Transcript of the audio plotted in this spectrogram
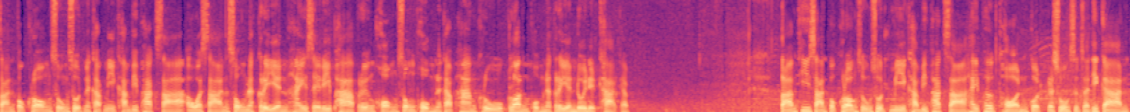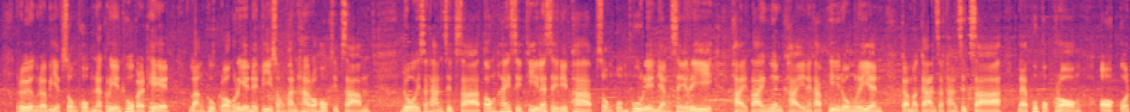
ศาลปกครองสูงสุดนะครับมีคำพิพากษาอวสานทรงนักเรียนให้เสรีภาพเรื่องของทรงผมนะครับห้ามครูกล้อนผมนักเรียนโดยเด็ดขาดครับ ตามที่ศาลปกครองสูงสุดมีคำพิพากษาให้เพิกถอนกฎกระทรวงศึกษาธิการ เรื่องระเบียบทรงผมนักเรียนทั่วประเทศ หลังถูกร้องเรียนในปี 2563 โดยสถานศึกษาต้องให้สิทธิและเสรีภาพ ทรงผมผู้เรียนอย่างเสรี ภายใต้เงื่อนไขนะครับที่โรงเรียน กรรมการสถานศึกษา และผู้ปกครองออกกฎ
